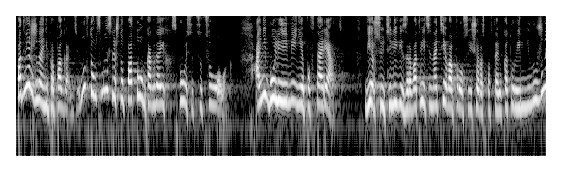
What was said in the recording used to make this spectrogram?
Подвержены они пропаганде? Ну, в том смысле, что потом, когда их спросит социолог, они более или менее повторят версию телевизора в ответе на те вопросы, еще раз повторю, которые им не нужны,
